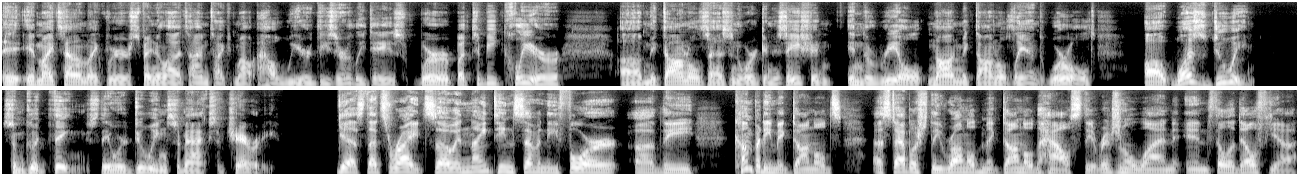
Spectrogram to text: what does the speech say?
it, it might sound like we're spending a lot of time talking about how weird these early days were. But to be clear, uh, McDonald's as an organization in the real non McDonald land world uh, was doing some good things. They were doing some acts of charity. Yes, that's right. So in 1974, uh, the company McDonald's established the Ronald McDonald House, the original one in Philadelphia.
